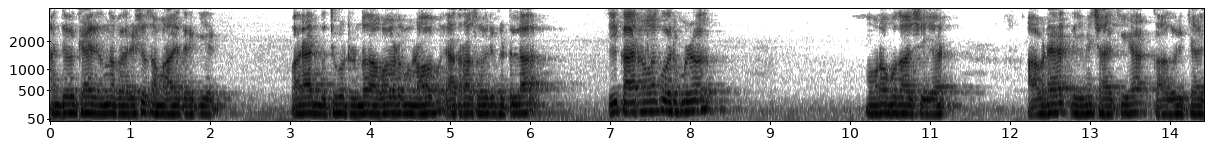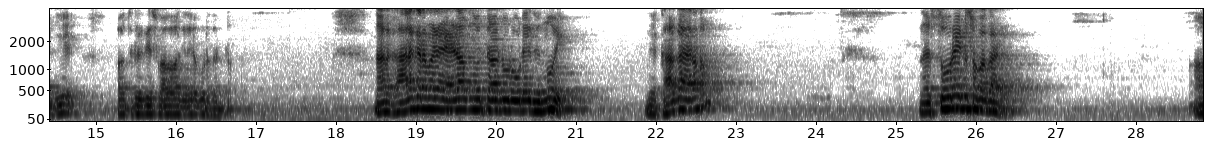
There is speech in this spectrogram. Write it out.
അന്ത്യോക്കായിൽ നിന്ന് പരിശു സാമ്രാജ്യത്തിലേക്ക് വരാൻ ബുദ്ധിമുട്ടുണ്ട്. അപകടങ്ങളുണ്ടാവും. യാത്രാ സൗകര്യം കിട്ടില്ല. ഈ കാരണങ്ങളൊക്കെ വരുമ്പോൾ മോറമുദാശ ചെയ്യാൻ അവിടെ നിയമിച്ചാക്കിയ കാതോലിക്കാക്കി പത്രിക സ്വഭാവം അധികാരം കൊടുത്തിട്ടുണ്ട് എന്നാൽ കാലക്രമേണ ഏഴാം നൂറ്റാണ്ടോടുകൂടെ നിന്നുപോയി. ആ കാരണം. നെസ്തോറിയൻ സഭക്കാർ ആ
